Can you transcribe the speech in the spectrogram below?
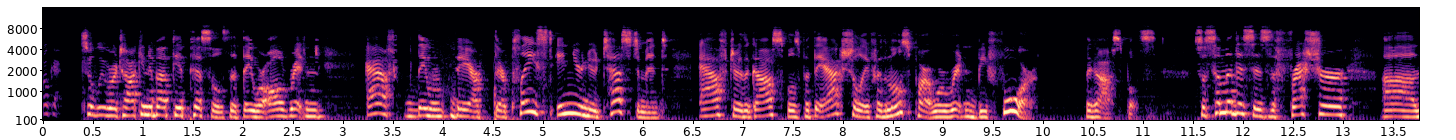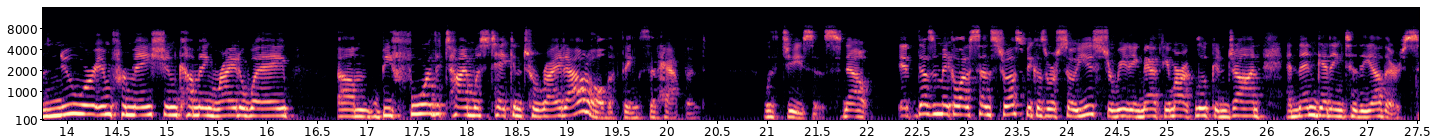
Okay, so we were talking about the epistles that they were all written after they were they are they're placed in your New Testament after the Gospels, but they actually, for the most part, were written before the Gospels. So some of this is the fresher, uh, newer information coming right away um, before the time was taken to write out all the things that happened with Jesus. Now, it doesn't make a lot of sense to us because we're so used to reading Matthew, Mark, Luke, and John and then getting to the others.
